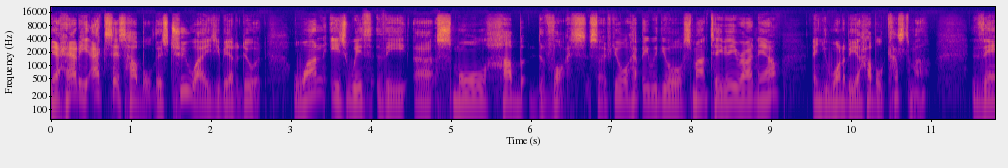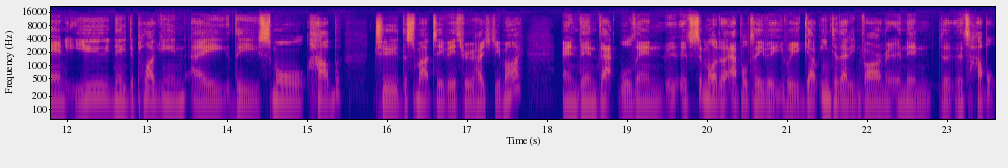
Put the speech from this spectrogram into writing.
Now, how do you access Hubbl? There's two ways you'll be able to do it. One is with the uh, small hub device. So if you're happy with your smart TV right now and you want to be a Hubbl customer, then you need to plug in a the small hub to the smart TV through HDMI. And then that will then, it's similar to Apple TV, where you go into that environment and then it's Hubbl.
